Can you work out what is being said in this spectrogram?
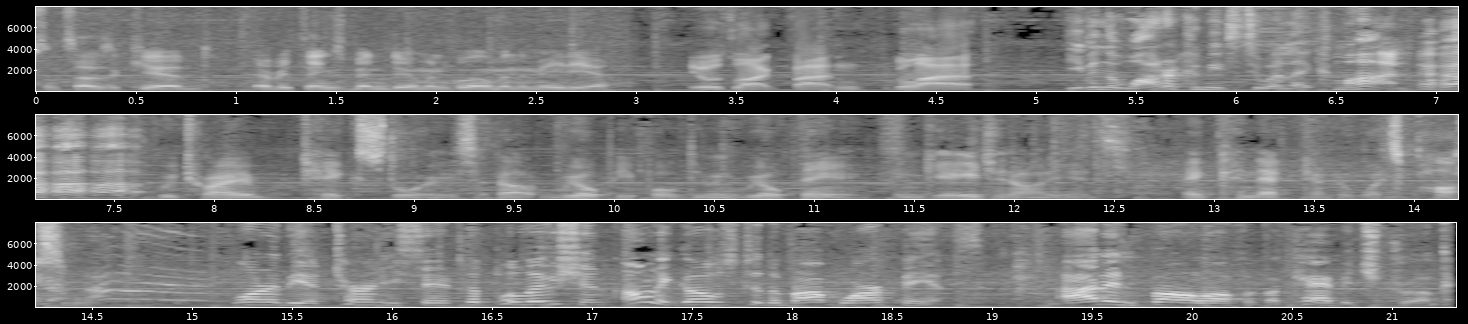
since I was a kid, everything's been doom and gloom in the media. It was like fighting Goliath. Even the water commutes to LA, come on. we try and take stories about real people doing real things, engage an audience, and connect them to what's possible. One of the attorneys said the pollution only goes to the barbed wire fence. I didn't fall off of a cabbage truck.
